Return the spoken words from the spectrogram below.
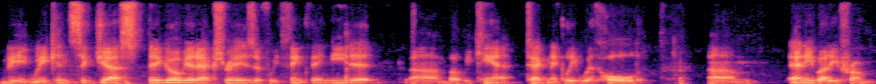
we we can suggest they go get X-rays if we think they need it, um, but we can't technically withhold um, anybody from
